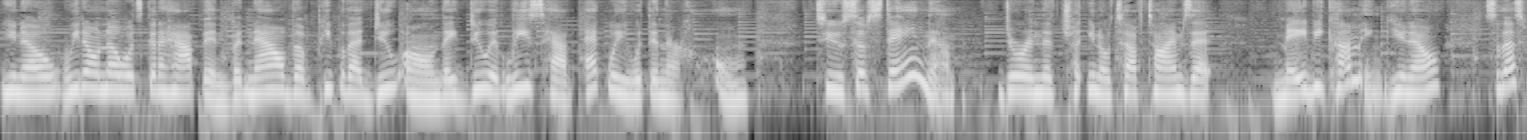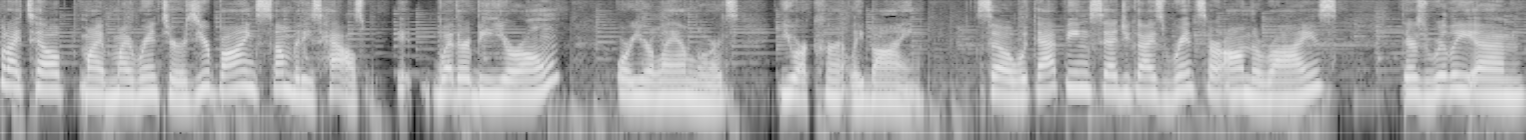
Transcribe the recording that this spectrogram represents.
You know, we don't know what's going to happen, but now the people that do own, they do at least have equity within their home to sustain them during the you know tough times that may be coming, you know? So that's what I tell my, my renters. You're buying somebody's house, whether it be your own or your landlord's, you are currently buying. So with that being said, you guys, rents are on the rise. There's really, um,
